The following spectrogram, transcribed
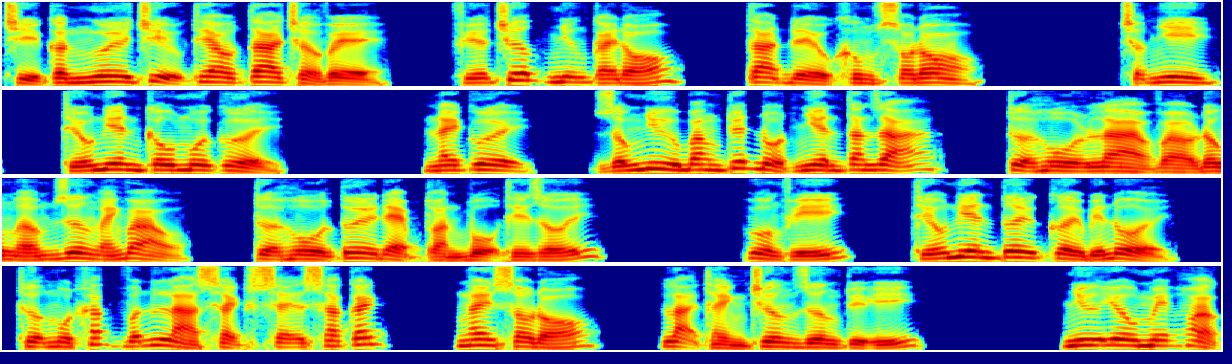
chỉ cần ngươi chịu theo ta trở về, phía trước những cái đó, ta đều không so đo. Chợt nhi, thiếu niên câu môi cười. Nay cười, giống như băng tuyết đột nhiên tan rã, tựa hồ là vào đông ấm dương ánh vào, tựa hồ tươi đẹp toàn bộ thế giới. Hưởng phí, thiếu niên tươi cười biến đổi, thượng một khắc vẫn là sạch sẽ xa cách, ngay sau đó, lại thành trương dương tùy ý. Như yêu mê hoặc,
